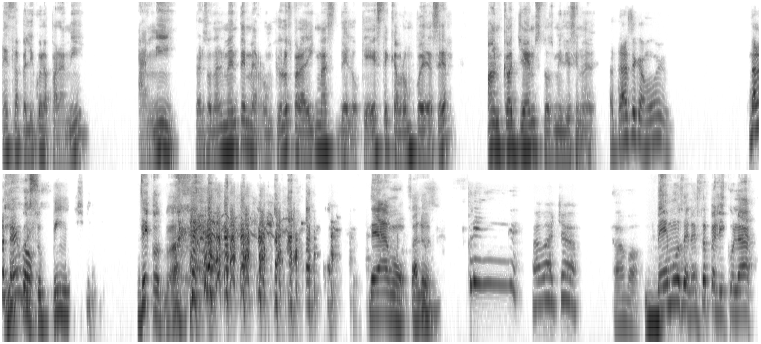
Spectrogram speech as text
Esta película para mí, a mí personalmente me rompió los paradigmas de lo que este cabrón puede hacer. Uncut Gems 2019. Fantástica, muy. No la tengo. su pinche. Sí, pues. Te amo. Salud. ¡Cling! Vamos. Vemos en esta película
